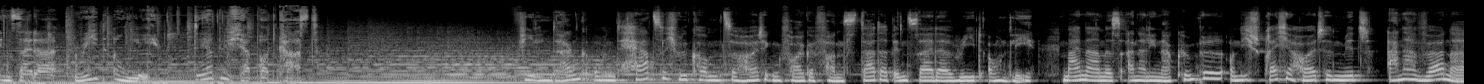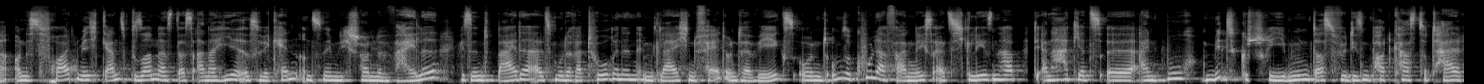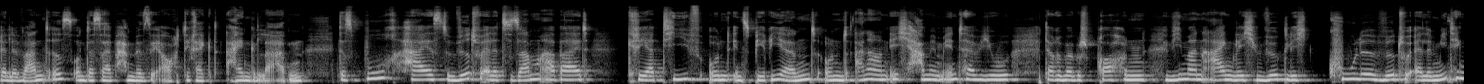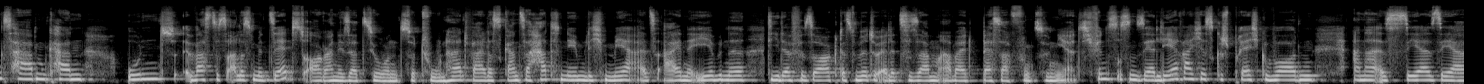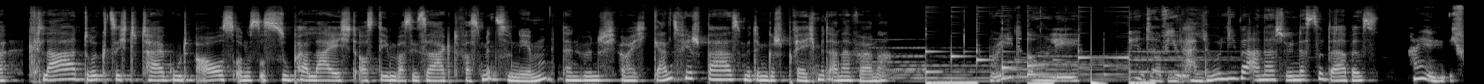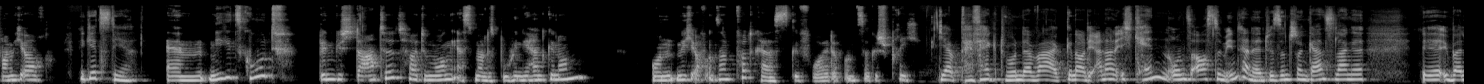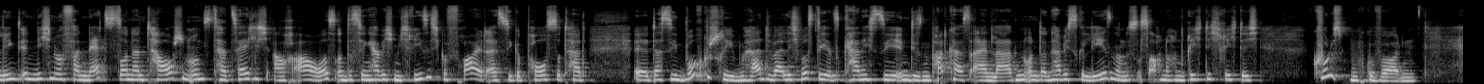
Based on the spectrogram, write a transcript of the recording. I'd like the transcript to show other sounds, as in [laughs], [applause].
Insider Read Only, der Bücherpodcast. Vielen Dank und herzlich willkommen zur heutigen Folge von Startup Insider Read Only. Mein Name ist Annalena Kümpel und ich spreche heute mit Anna Wörner. Und es freut mich ganz besonders, dass Anna hier ist. Wir kennen uns nämlich schon eine Weile. Wir sind beide als Moderatorinnen im gleichen Feld unterwegs. Und umso cooler fand ich es, als ich gelesen habe, die Anna hat jetzt äh, ein Buch mitgeschrieben, das für diesen Podcast total relevant ist. Und deshalb haben wir sie auch direkt eingeladen. Das Buch heißt Virtuelle Zusammenarbeit kreativ und inspirierend. Und Anna und ich haben im Interview darüber gesprochen, wie man eigentlich wirklich coole virtuelle Meetings haben kann und was das alles mit Selbstorganisation zu tun hat, weil das Ganze hat nämlich mehr als eine Ebene, die dafür sorgt, dass virtuelle Zusammenarbeit besser funktioniert. Ich finde, es ist ein sehr lehrreiches Gespräch geworden. Anna ist sehr, sehr klar, drückt sich total gut aus und es ist super leicht, aus dem, was sie sagt, was mitzunehmen. Dann wünsche ich euch ganz viel Spaß mit dem Gespräch mit Anna Wörner. Read Only Interview. Hallo, liebe Anna, schön, dass du da bist. Hi, ich freue mich auch. Wie geht's dir? Ähm, mir geht's gut. Bin gestartet, heute Morgen erstmal das Buch in die Hand genommen und mich auf unseren Podcast gefreut, auf unser Gespräch. Ja, perfekt, wunderbar. Genau, die anderen, ich kennen uns aus dem Internet. Wir sind schon ganz lange äh, über LinkedIn nicht nur vernetzt, sondern tauschen uns tatsächlich auch aus. Und deswegen habe ich mich riesig gefreut, als sie gepostet hat, äh, dass sie ein Buch geschrieben hat, weil ich wusste, jetzt kann ich sie in diesen Podcast einladen. Und dann habe ich es gelesen und es ist auch noch ein richtig, richtig cooles Buch geworden.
